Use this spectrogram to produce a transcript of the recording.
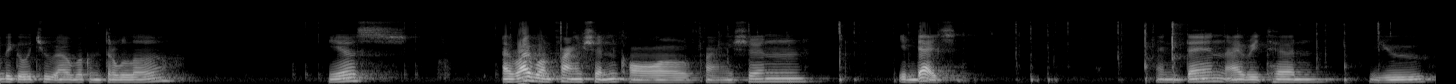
we go to our controller. Yes. I write one function called function index and then I return view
